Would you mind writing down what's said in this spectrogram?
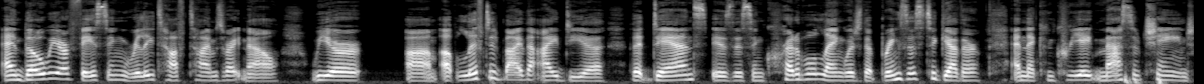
And though we are facing really tough times right now, we are um, uplifted by the idea that dance is this incredible language that brings us together and that can create massive change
